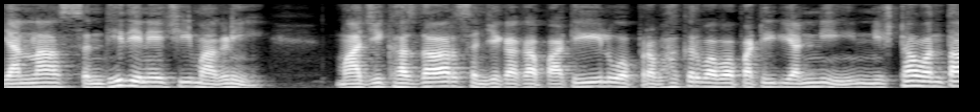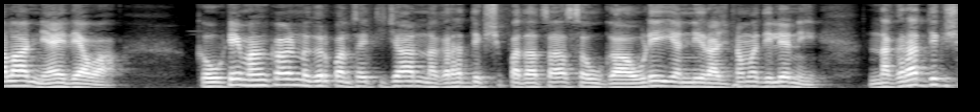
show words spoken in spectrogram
यांना संधी देण्याची मागणी माजी खासदार संजय काका पाटील व प्रभाकर बाबा पाटील यांनी निष्ठावंताला न्याय द्यावा. कवठे महांकाळ नगरपंचायतीच्या नगराध्यक्षपदाचा सौ गावडे यांनी राजीनामा दिल्याने नगराध्यक्ष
